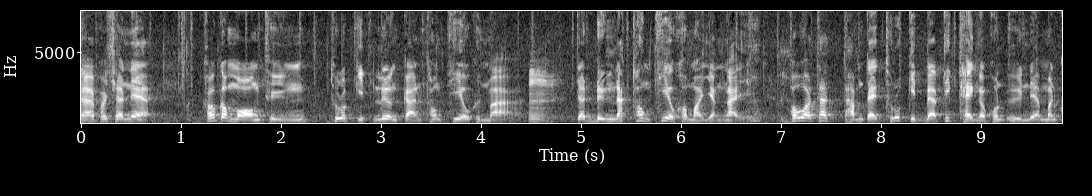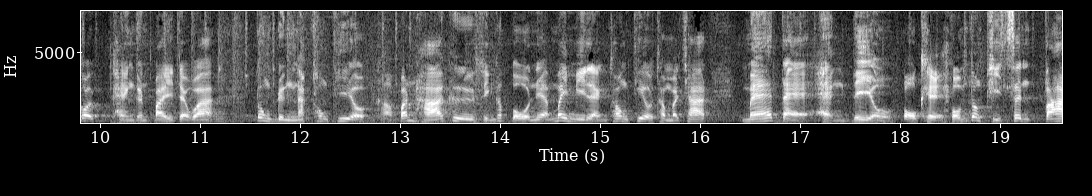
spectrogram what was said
นะเพราะฉะนั้นเนี่ย เขาก็มองถึงธุรกิจเรื่องการท่องเที่ยวขึ้นมาอืมจะดึงนักท่องเที่ยวเข้ามาอย่างไง เพราะว่าถ้าทำแต่ธุรกิจแบบที่แข่งกับคนอื่นเนี่ยมันก็แข่งกันไป แต่ว่าต้องดึงนักท่องเที่ยวครับปัญหาคือสิงคโปร์เนี่ยไม่มีแหล่งท่องเที่ยวธรรมชาติ แม้แต่แห่งเดียว โอเค ผมต้องขีดเส้นใต้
